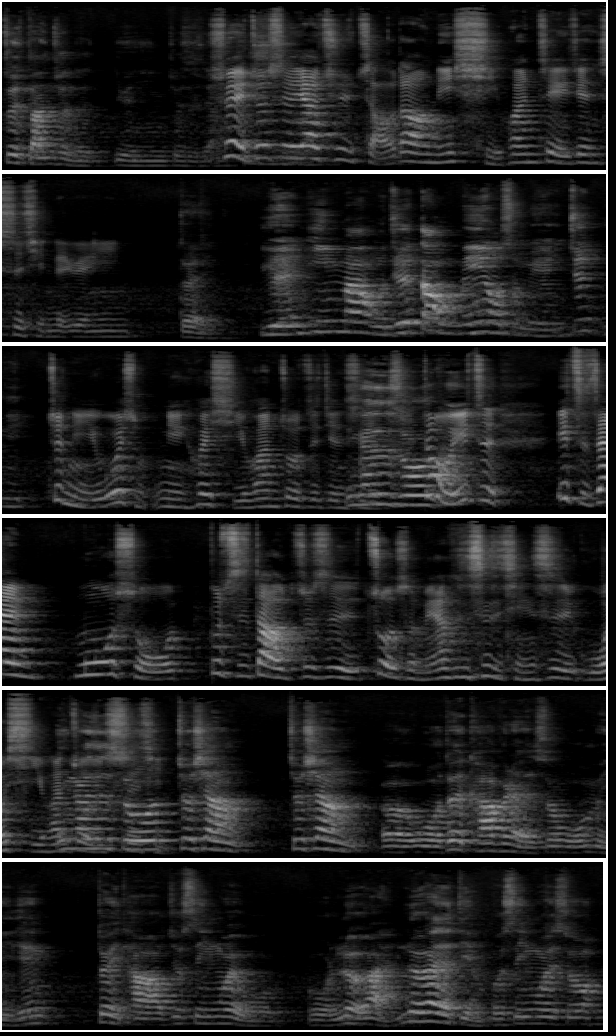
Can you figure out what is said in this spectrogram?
最单纯的原因就是这样。所以就是要去找到你喜欢这一件事情的原因。对。原因吗？我觉得倒没有什么原因，就你就你为什么你会喜欢做这件事？应该是说，但我一直一直在摸索，我不知道就是做什么样的事情是我喜欢做的事情。应该是说，就像就像呃，我对咖啡来说，我每天对它就是因为我我热爱，热爱的点不是因为说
